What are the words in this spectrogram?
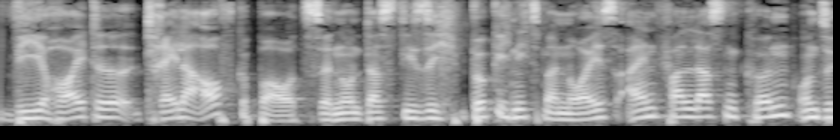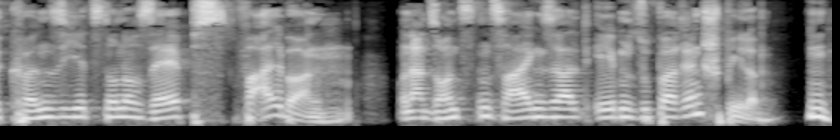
wie heute Trailer aufgebaut sind und dass die sich wirklich nichts mehr Neues einfallen lassen können und sie können sie jetzt nur noch selbst veralbern. Und ansonsten zeigen sie halt eben super Rennspiele. Hm.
